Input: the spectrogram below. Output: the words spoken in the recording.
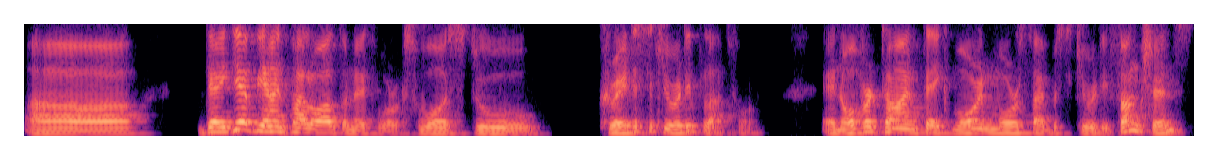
Uh, the idea behind Palo Alto Networks was to create a security platform and over time take more and more cybersecurity functions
